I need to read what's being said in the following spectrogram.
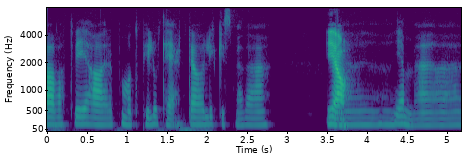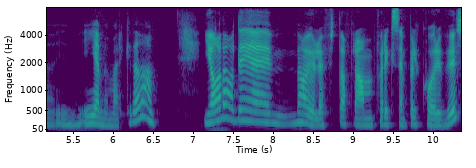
av at vi har på en måte pilotert det og lykkes med det ja. eh, hjemme, i hjemmemarkedet, da. Ja da, det, vi har jo løfta fram f.eks. Corvus,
